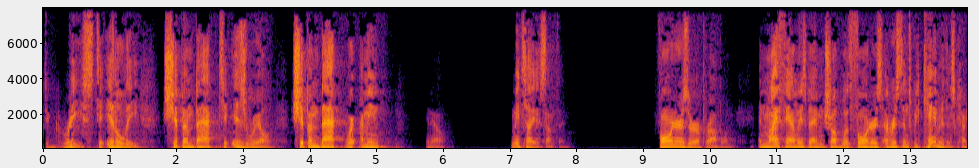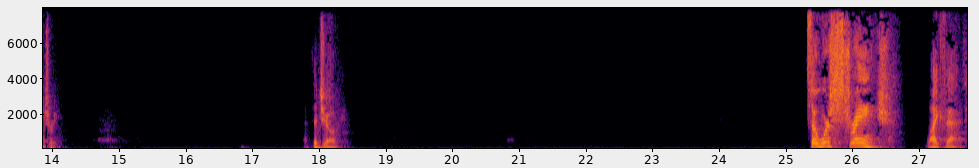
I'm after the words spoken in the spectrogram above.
to Greece, to Italy, ship them back to Israel, ship them back where, I mean, you know, let me tell you something. Foreigners are a problem. And my family's been in trouble with foreigners ever since we came to this country. That's a joke. So we're strange like that.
